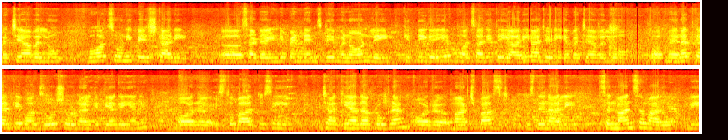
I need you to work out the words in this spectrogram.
ਬੱਚਿਆਂ ਵੱਲੋਂ ਬਹੁਤ ਸੋਹਣੀ ਪੇਸ਼ਕਾਰੀ ਸਾਡਾ ਇੰਡੀਪੈਂਡੈਂਸ ਡੇ ਮਨਾਉਣ ਲਈ ਕੀਤੀ ਗਈ ਹੈ। ਬਹੁਤ ਸਾਰੀ ਤਿਆਰੀਆਂ ਜਿਹੜੀਆਂ ਬੱਚਿਆਂ ਵੱਲੋਂ ਬਹੁਤ ਮਿਹਨਤ ਕਰਕੇ, ਬਹੁਤ ਜ਼ੋਰ ਸ਼ੋਰ ਨਾਲ ਕੀਤੀਆਂ ਗਈਆਂ ਨੇ। ਔਰ ਇਸ ਤੋਂ ਬਾਅਦ ਤੁਸੀਂ ਝਾਕੀਆਂ ਦਾ ਪ੍ਰੋਗਰਾਮ ਔਰ ਮਾਰਚ ਪਾਸਟ, ਉਸ ਦੇ ਨਾਲ ਹੀ ਸਨਮਾਨ ਸਮਾਰੋਹ ਵੀ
